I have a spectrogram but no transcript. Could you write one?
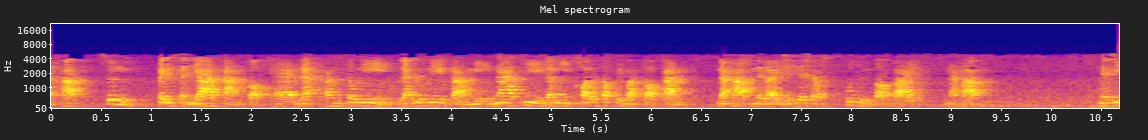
นะครับ ซึ่งเป็นสัญญาต่างตอบแทนและทั้งเจ้าหนี้ และลูกหนี้ต่างมีหน้าที่และมีข้อที่ต้องปฏิบัติต่อกันนะครับ ในรายละเอียดที่จะพูดถึงต่อไปนะครับ ในที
